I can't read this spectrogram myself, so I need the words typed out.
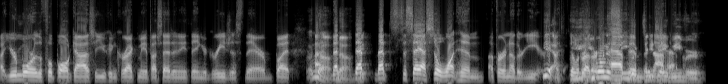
Uh, you're more of the football guy, so you can correct me if I said anything egregious there. But uh, No, that, no. that that's to say I still want him uh, for another year. I Yeah, still would you, rather want to have see him what not JJ. Weaver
